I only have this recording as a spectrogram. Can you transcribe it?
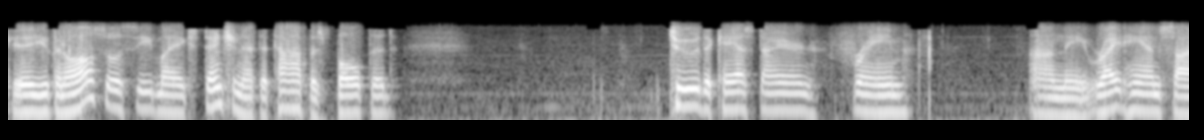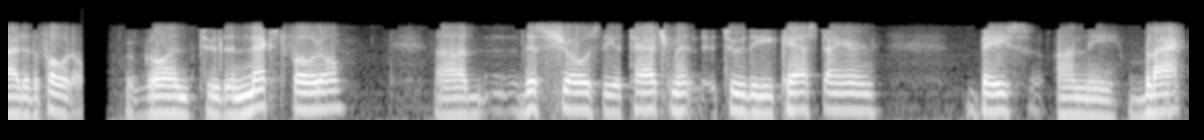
Okay, you can also see my extension at the top is bolted to the cast iron frame on the right hand side of the photo. We're going to the next photo. Uh, this shows the attachment to the cast iron base on the black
